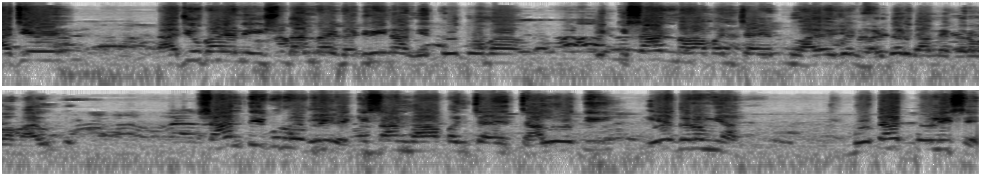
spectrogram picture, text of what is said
આજે રાજુભાઈ અને ઈશુદાનભાઈ ગઢવીના નેતૃત્વમાં એક કિસાન મહાપંચાયતનું આયોજન હળદર ગામે કરવામાં આવ્યું હતું. શાંતિપૂર્વક રીતે કિસાન મહાપંચાયત ચાલુ હતી. એ દરમિયાન બોટાદ પોલીસે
